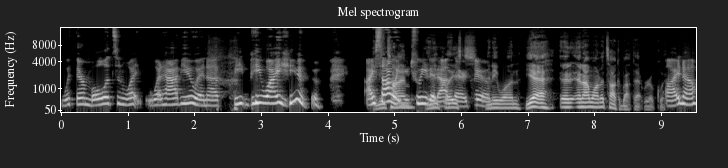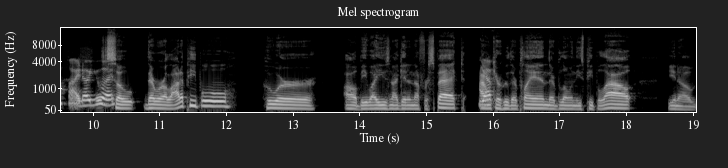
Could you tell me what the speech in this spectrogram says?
with their mullets and what what have you and uh beat BYU. I Anytime, saw what you tweeted out there too. Anyone? Yeah, and, and I want to talk about that real quick. I know. I know you would. So there were a lot of people who were oh BYU's not getting enough respect. I don't care who they're playing, they're blowing these people out. You know,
